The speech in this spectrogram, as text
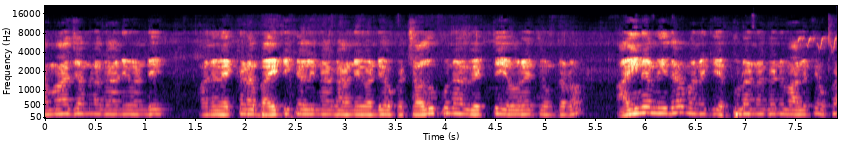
సమాజంలో కానివ్వండి మనం ఎక్కడ బయటికి వెళ్ళినా కానివ్వండి ఒక చదువుకున్న వ్యక్తి ఎవరైతే ఉంటారో అయిన మీద మనకి ఎప్పుడన్నా కానీ వాళ్ళకి ఒక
